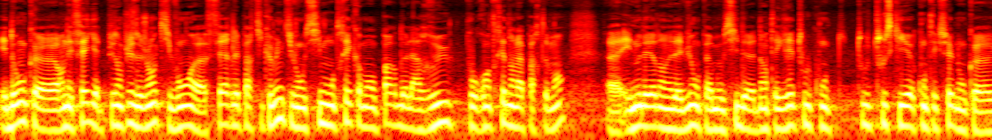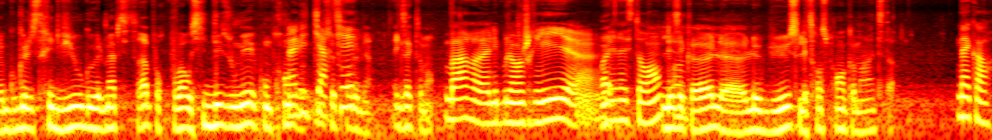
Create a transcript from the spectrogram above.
Et donc, euh, en effet, il y a de plus en plus de gens qui vont euh, faire les parties communes, qui vont aussi montrer comment on part de la rue pour rentrer dans l'appartement. Euh, et nous, d'ailleurs, dans nos avis, on permet aussi d'intégrer tout, tout, tout, ce qui est contextuel, donc Google Street View, Google Maps, etc., pour pouvoir aussi dézoomer et comprendre la vie de quartier. bien. Exactement. Voir les boulangeries, les restaurants. Les écoles, le bus, les transports en commun, etc. D'accord.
